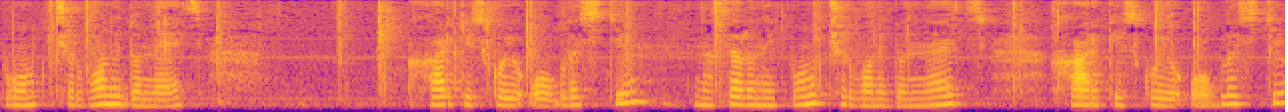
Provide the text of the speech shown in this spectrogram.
пункт Червоний Донець. Харківської області, населений пункт Червоний Донець Харківської області.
